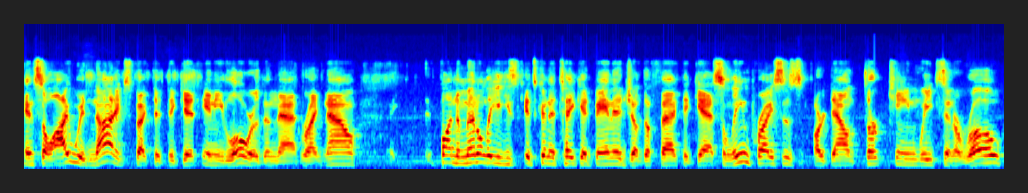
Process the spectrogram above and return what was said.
And so I would not expect it to get any lower than that right now fundamentally, it's going to take advantage of the fact that gasoline prices are down 13 weeks in a row.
